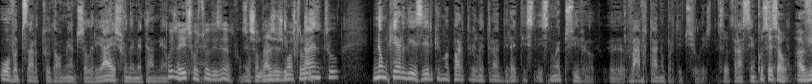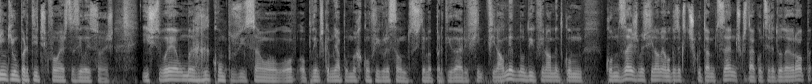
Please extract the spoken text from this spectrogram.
houve, apesar de tudo, aumentos salariais, fundamentalmente. Pois é isso que eu estou a dizer. As sondagens mostram portanto, isso. não quer dizer que uma parte do eleitorado de direita, isso, isso não é possível. Eh, vá votar no Partido Socialista. Sim. Será sempre. Conceição, há 21 partidos que vão a estas eleições. Isto é uma recomposição, ou, ou, podemos caminhar para uma reconfiguração do sistema partidário, finalmente, não digo finalmente como como desejo, mas finalmente é uma coisa que se discute há muitos anos, que está a acontecer em toda a Europa,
